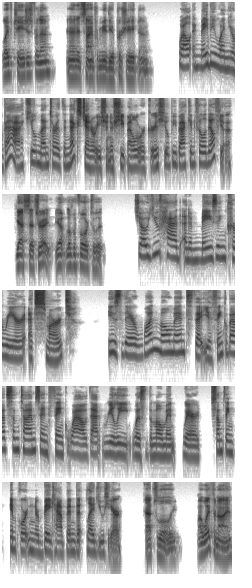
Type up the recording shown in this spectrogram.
life changes for them and it's time for me to appreciate them. Well, and maybe when you're back, you'll mentor the next generation of sheet metal workers. You'll be back in Philadelphia. Yes, that's right. Yep, looking forward to it. Joe, you've had an amazing career at Smart. Is there one moment that you think about sometimes and think, wow, that really was the moment where something important or big happened that led you here? Absolutely. My wife and I,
